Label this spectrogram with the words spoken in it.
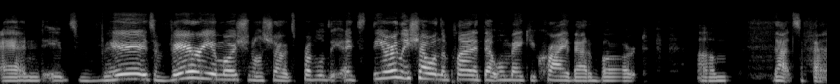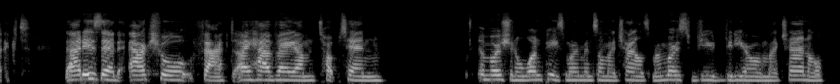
and it's very, it's a very emotional show. It's probably it's the only show on the planet that will make you cry about a boat. Um, that's a fact. That is an actual fact. I have a um, top ten emotional One Piece moments on my channel. It's my most viewed video on my channel.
